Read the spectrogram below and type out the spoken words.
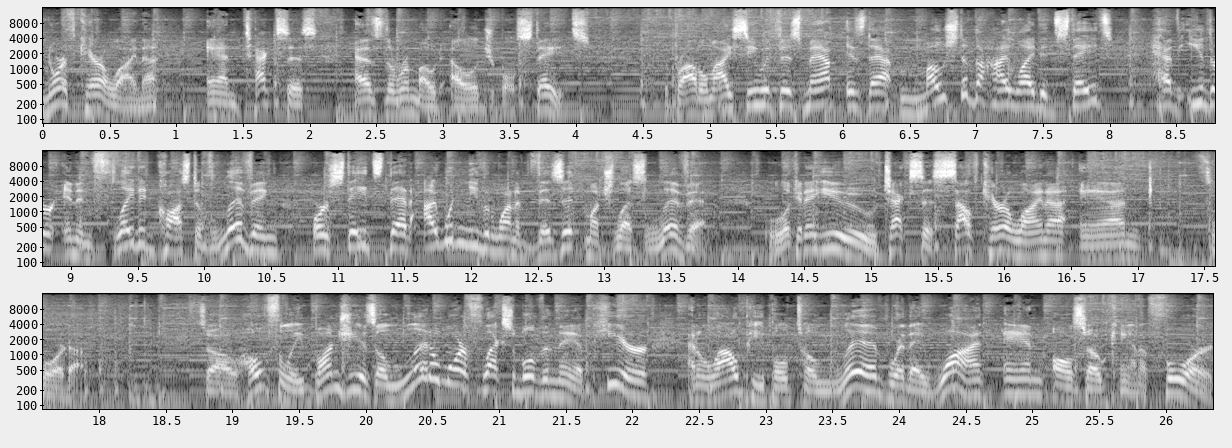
North Carolina, and Texas as the remote eligible states. The problem I see with this map is that most of the highlighted states have either an inflated cost of living or states that I wouldn't even want to visit, much less live in. Looking at you, Texas, South Carolina, and Florida. So hopefully, Bungie is a little more flexible than they appear and allow people to live where they want and also can afford.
